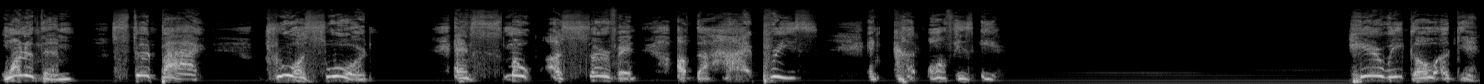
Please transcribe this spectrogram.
One of them stood by, drew a sword, and smote a servant of the high priest and cut off his ear. Here we go again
